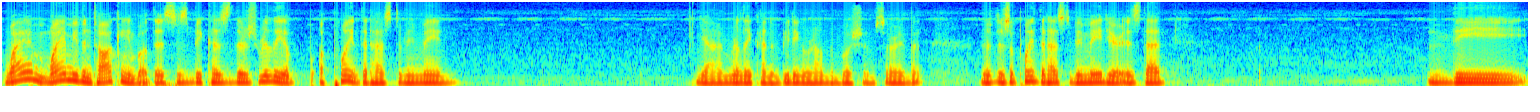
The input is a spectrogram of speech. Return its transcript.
Why I'm why I'm even talking about this is because there's really a a point that has to be made. Yeah, I'm really kind of beating around the bush. I'm sorry, but there, there's a point that has to be made here. Is that the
